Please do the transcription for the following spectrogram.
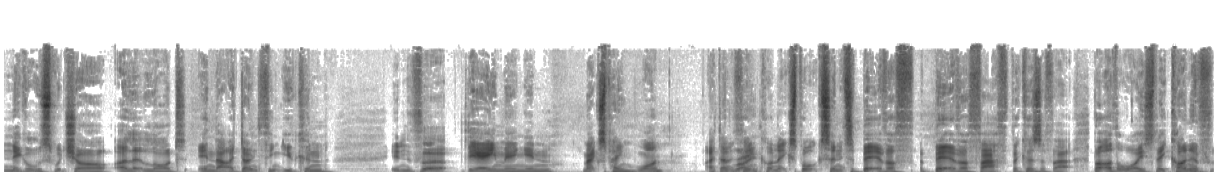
niggles which are a little odd in that I don't think you can invert the aiming in Max Payne One. I don't right. think on Xbox, and it's a bit of a, a bit of a faff because of that. But otherwise, they kind of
